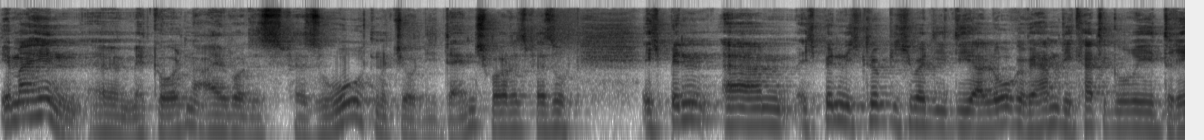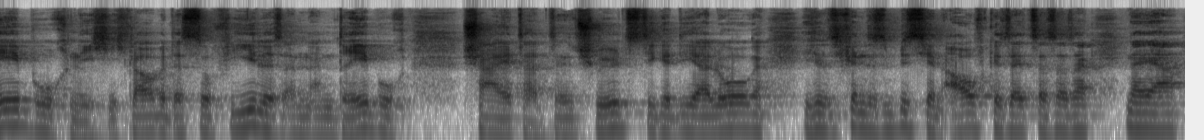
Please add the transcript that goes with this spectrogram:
Immerhin, äh, mit Goldeneye wurde es versucht, mit Jodie Dench wurde es versucht. Ich bin, ähm, ich bin nicht glücklich über die Dialoge. Wir haben die Kategorie Drehbuch nicht. Ich glaube, dass so vieles an einem Drehbuch scheitert. Schwülstige Dialoge. Ich, ich finde es ein bisschen aufgesetzt, dass er sagt, naja,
